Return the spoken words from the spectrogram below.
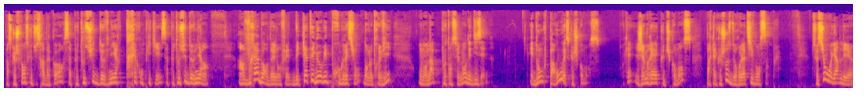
Parce que je pense que tu seras d'accord, ça peut tout de suite devenir très compliqué, ça peut tout de suite devenir un vrai bordel en fait, des catégories de progression dans notre vie on en a potentiellement des dizaines. Et donc, par où est-ce que je commence? J'aimerais que tu commences par quelque chose de relativement simple. Parce que si on regarde les,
